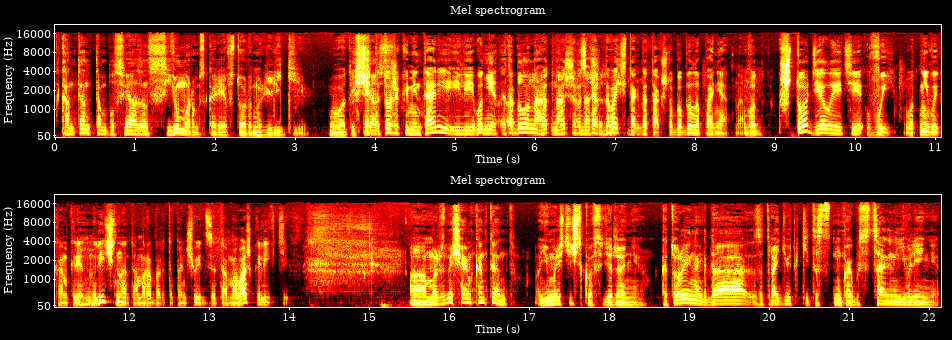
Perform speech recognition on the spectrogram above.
контент там был связан с юмором, скорее, в сторону религии. Вот, и сейчас... Это тоже комментарии или... Вот, Нет, это было на, вот, наше, вот наше Давайте значение. тогда так, чтобы было понятно. Угу. Вот что делаете вы? Вот не вы конкретно угу. лично, там, Роберто Панчевидзе, там, а ваш коллектив? А, мы размещаем контент юмористического содержания, который иногда затрагивает какие-то ну, как бы социальные явления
